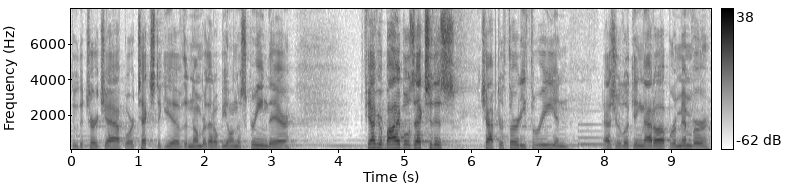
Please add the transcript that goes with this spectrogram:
through the church app or text to give, the number that'll be on the screen there. If you have your Bibles, Exodus chapter 33, and as you're looking that up, remember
